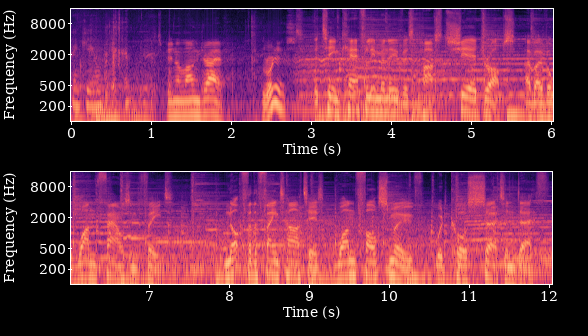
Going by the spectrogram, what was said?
Thank you. It's been a long drive. Oh, yes. The team carefully maneuvers past sheer drops of over 1,000 feet. Not for the faint-hearted, one false move would cause certain death.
